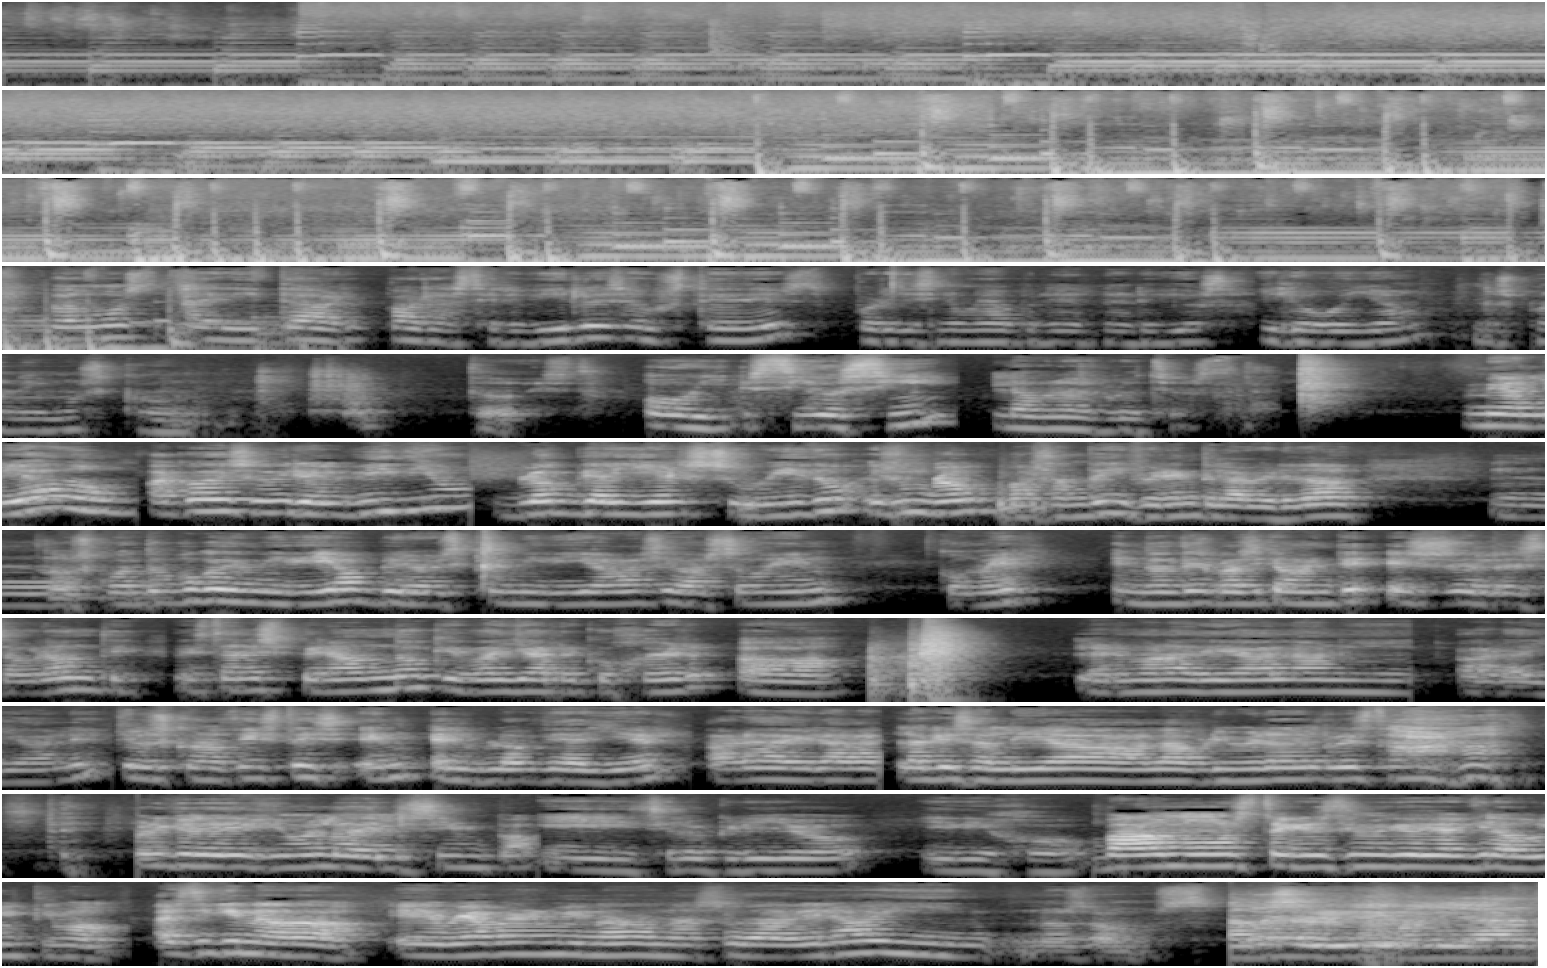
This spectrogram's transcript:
Para servirles a ustedes, porque si no me voy a poner nerviosa. Y luego ya nos ponemos con todo esto. Hoy, sí o sí, lavo las brochas. Me han liado. Acabo de subir el vídeo, blog de ayer subido. Es un blog bastante diferente, la verdad. Mm, Os cuento un poco de mi día, pero es que mi día se basó en comer Entonces básicamente eso es el restaurante. Me están esperando que vaya a recoger a la hermana de Alan y Ara y Ale, que los conocisteis en el blog de ayer. Ara era la que salía la primera del restaurante, porque le dijimos lo del Simpa y se lo creyó y dijo, vamos, te crees que me quedo yo aquí la última. Así que nada, eh, voy a ponerme nada una sudadera y nos vamos.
